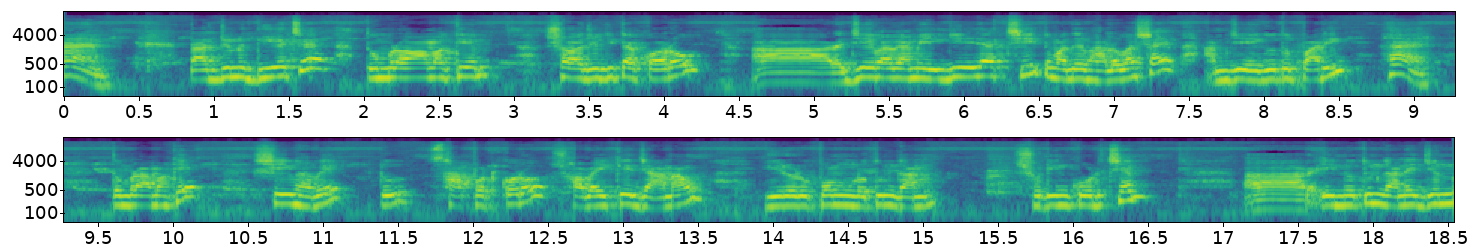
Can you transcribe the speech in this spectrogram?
হ্যাঁ তার জন্য দিয়েছে, তোমরাও আমাকে সহযোগিতা করো, আর যেভাবে আমি এগিয়ে যাচ্ছি তোমাদের ভালোবাসায়, আমি যে এগোতে পারি হ্যাঁ তোমরা আমাকে সেইভাবে একটু সাপোর্ট করো। সবাইকে জানাও, হিরো রূপম নতুন গান শুটিং করছে আর এই নতুন গানের জন্য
